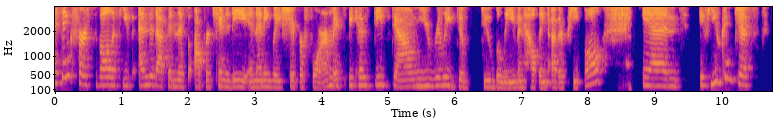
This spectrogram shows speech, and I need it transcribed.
I think, first of all, if you've ended up in this opportunity in any way, shape, or form, it's because deep down you really do, do believe in helping other people. And if you can just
